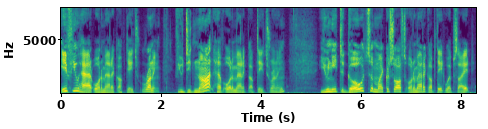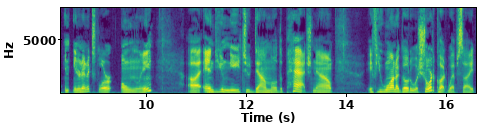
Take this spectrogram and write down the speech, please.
if you had automatic updates running. If you did not have automatic updates running, you need to go to Microsoft's automatic update website in Internet Explorer only, uh, and you need to download the patch. Now, if you want to go to a shortcut website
